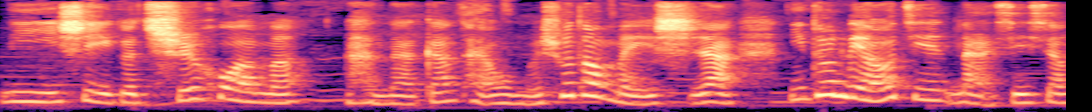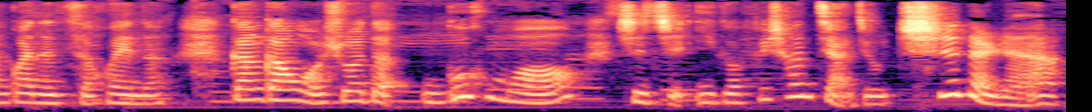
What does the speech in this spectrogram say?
你是一个吃货吗？那刚才我们说到美食啊，你都了解哪些相关的词汇呢？刚刚我说的 gourmand 是指一个非常讲究吃的人啊，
